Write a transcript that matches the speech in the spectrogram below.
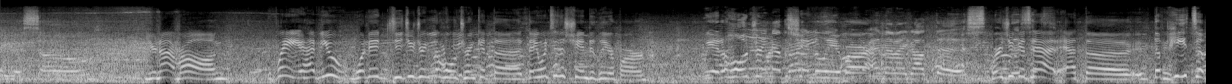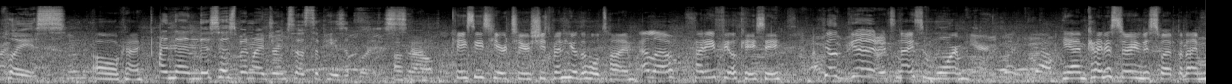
point of Las Vegas, so. You're not wrong. Wait, have you? What did did you drink the whole drink at the? They went to the Chandelier Bar. We had a whole drink at the Chandelier Bar, and then I got this. Where'd you This get that? At the. The pizza place. Oh, okay. And then this has been my drink since the pizza place. Okay. Casey's here too. She's been here the whole time. Hello. How do you feel, Casey? I feel good. It's nice and warm here. Yeah, I'm kind of starting to sweat, but I'm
